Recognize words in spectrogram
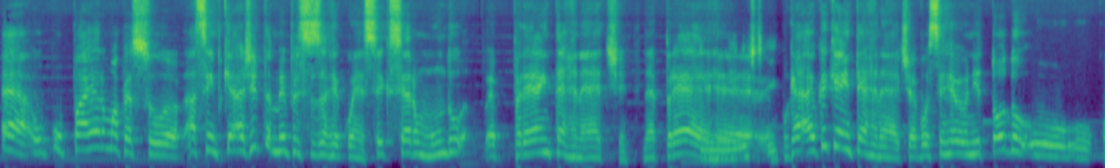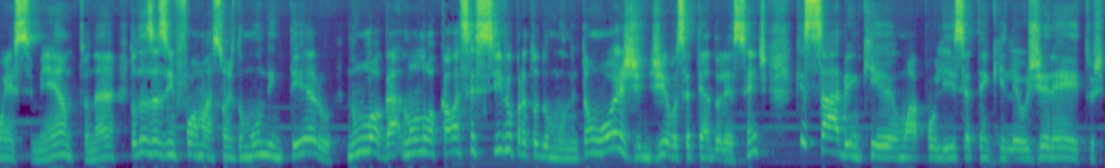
É, o, o, pai era uma pessoa. Assim, porque a gente também precisa reconhecer que isso era um mundo é, pré-internet, né? Pré. Sim, é, porque aí, o que é a internet? É você reunir todo o, o, conhecimento, né? Todas as informações do mundo inteiro num, lugar, num local acessível para todo mundo. Então, hoje em dia, você tem adolescentes que sabem que uma polícia tem que ler os direitos.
